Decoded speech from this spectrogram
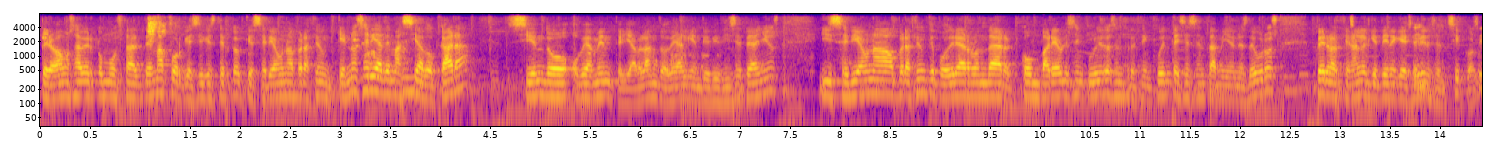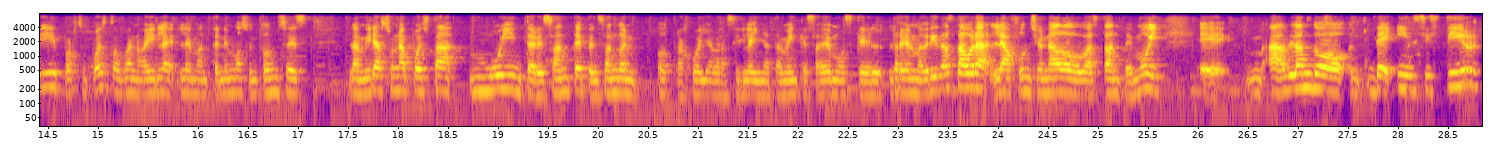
pero vamos a ver cómo está el tema porque sí que es cierto que sería una operación que no sería demasiado cara, siendo obviamente y hablando de alguien de 17 años, y sería una operación que podría rondar con variables incluidos entre 50 y 60 millones de euros, pero al final el que tiene que decidir es el chico. Sí, por supuesto. Bueno, ahí le, mantenemos entonces la mira. Es una apuesta muy interesante pensando en otra joya brasileña también que sabemos que el Real Madrid hasta ahora le ha funcionado bastante. Muy eh, hablando de insistir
